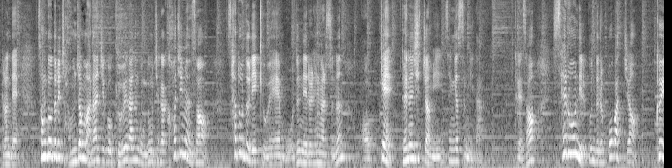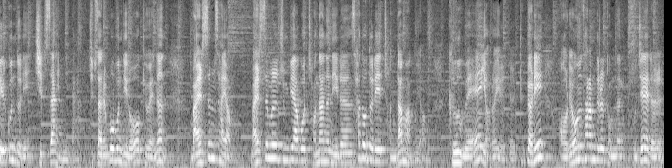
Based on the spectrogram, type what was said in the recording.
그런데 성도들이 점점 많아지고 교회라는 공동체가 커지면서 사도들이 교회의 모든 일을 행할 수는 없게 되는 시점이 생겼습니다. 그래서 새로운 일꾼들을 뽑았죠. 그 일꾼들이 집사입니다. 집사를 뽑은 뒤로 교회는 말씀 사역, 말씀을 준비하고 전하는 일은 사도들이 전담하고요. 그 외의 여러 일들, 특별히 어려운 사람들을 돕는 구제를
